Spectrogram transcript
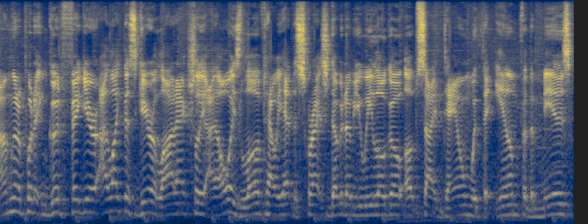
I'm going to put it in good figure. I like this gear a lot, actually. I always loved how he had the scratch WWE logo upside down with the M for the Miz.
